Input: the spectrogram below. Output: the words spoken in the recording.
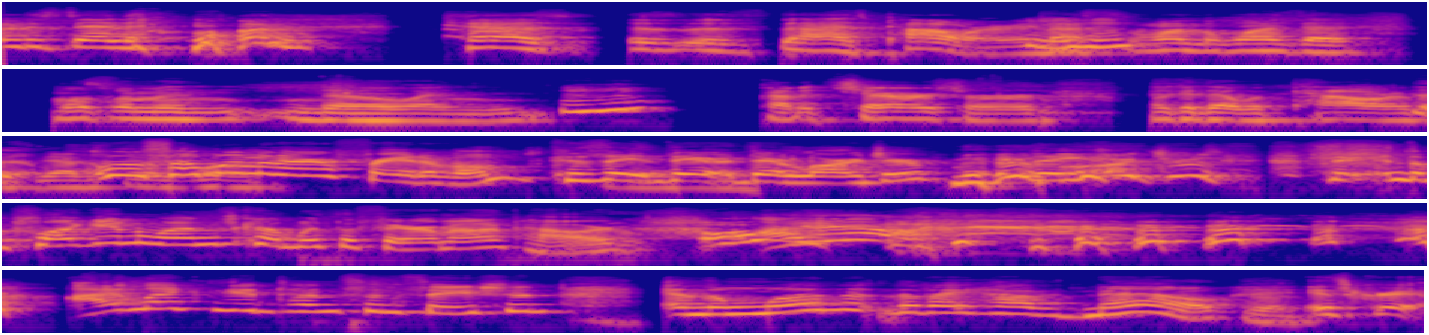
understand that one has is, is, that has power, and that's Mhm. one of the ones that most women know and hmm kind of cherish or look at that with power. Well, some women are afraid of them because they they're they're larger. They, Larger- the, the plug-in ones come with a fair amount of power. oh yeah. I like the intense sensation, and the one that I have now Yeah. is great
